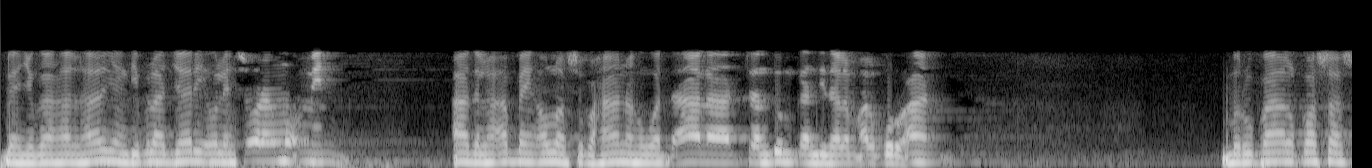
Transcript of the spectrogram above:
dan juga hal-hal yang dipelajari oleh seorang mukmin adalah apa yang Allah Subhanahu wa taala cantumkan di dalam Al-Qur'an. Berupa al-qasas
